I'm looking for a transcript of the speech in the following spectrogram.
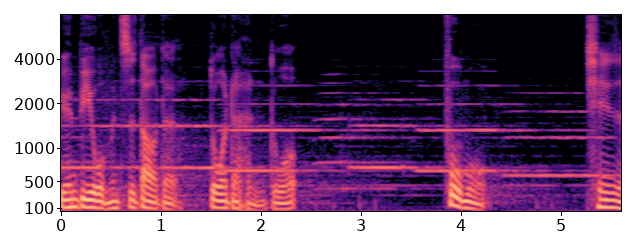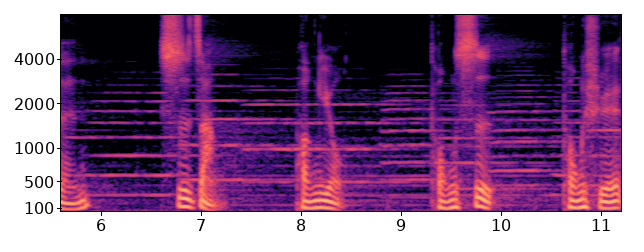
远比我们知道的多得很多。父母。亲人、师长、朋友、同事、同学，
